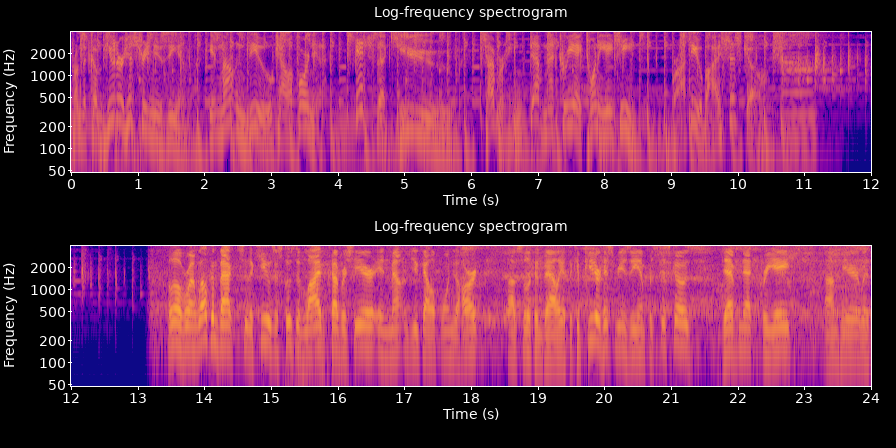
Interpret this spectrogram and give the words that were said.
from the Computer History Museum in Mountain View, California, it's theCUBE. Covering DevNet Create 2018. Brought to you by Cisco. Hello everyone, welcome back to theCUBE's exclusive live coverage here in Mountain View, California, the heart of Silicon Valley at the Computer History Museum for Cisco's DevNet Create. I'm here with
